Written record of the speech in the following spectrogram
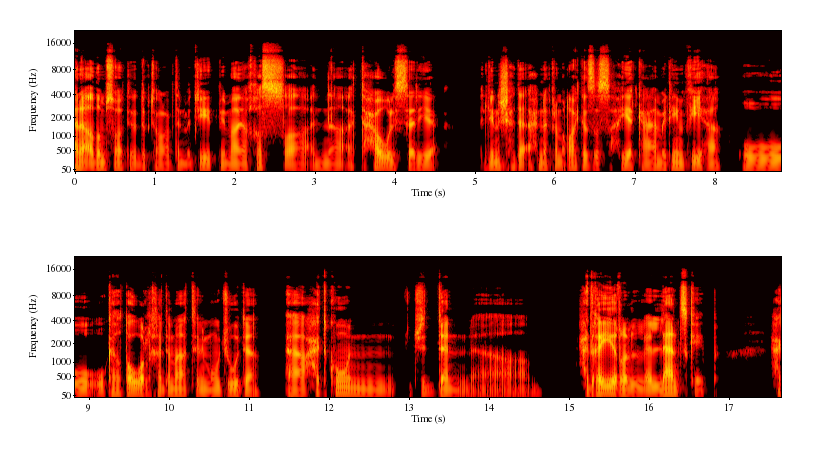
أنا أضم صوتي للدكتور عبد المجيد بما يخص أن التحول السريع اللي نشهده إحنا في المراكز الصحية كعاملين فيها وكتطور الخدمات الموجودة آه، حتكون جدا آه، حتغير اللاندسكيب حق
